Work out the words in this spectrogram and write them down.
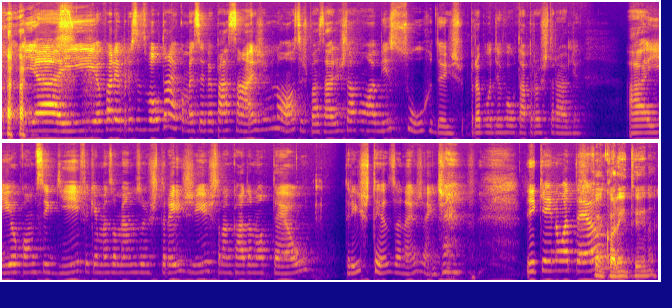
E aí eu falei, preciso voltar. E comecei a ver passagem. Nossa, as passagens estavam absurdas pra poder voltar pra Austrália. Aí eu consegui, fiquei mais ou menos uns três dias trancada no hotel. Tristeza, né, gente? Fiquei no hotel Ficou em quarentena.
